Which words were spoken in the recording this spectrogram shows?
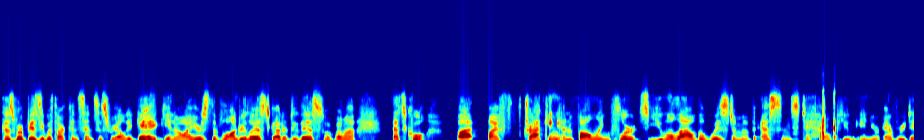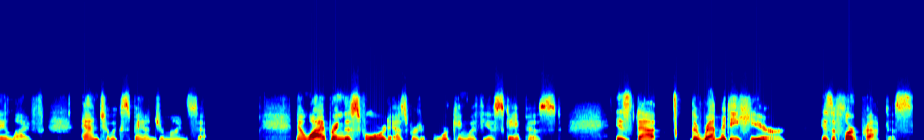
because we're busy with our consensus reality gig. You know, here's the laundry list, got to do this, blah, blah, blah. that's cool. But by tracking and following flirts, you allow the wisdom of essence to help you in your everyday life and to expand your mindset. Now, why I bring this forward as we're working with the escapist is that the remedy here is a flirt practice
